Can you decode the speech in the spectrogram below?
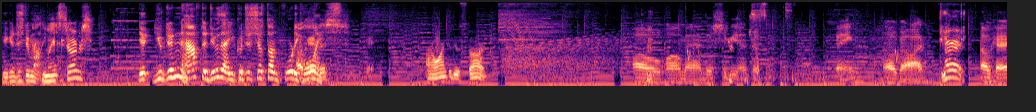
You can just do How money. stars? You, you didn't have to do that. You could just just done 40 Okay, coins. this- okay. I want to do star. Oh, oh man, this should be interesting. Thing. Oh god. Alright. Okay.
